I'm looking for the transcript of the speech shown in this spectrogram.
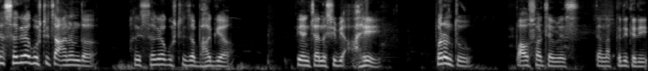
या सगळ्या गोष्टीचा आनंद आणि सगळ्या गोष्टींचं भाग्य यांच्या नशिबी आहे. परंतु पावसाच्या वेळेस त्यांना कधीकधी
